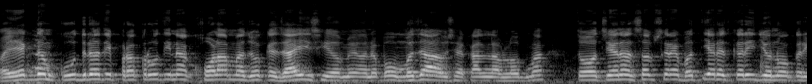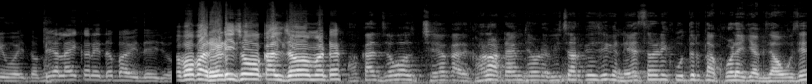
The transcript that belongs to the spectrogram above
એકદમ કુદરતી પ્રકૃતિના ખોળામાં જો કે જાય છીએ અમે અને બહુ મજા આવશે કાલના વ્લોગમાં તો ચેનલ સબસ્ક્રાઇબ અત્યારે જ કરી દો ન કરી હોય તો. બે લાઇકન દબાવી દેજો. બાપા રેડી છો કાલ જવા માટે? કાલ જવા જ છે કાલે. ઘણા ટાઈમથી આપણે વિચાર કરીએ છીએ કે નેચરલી કુદરતના ખોળે ક્યાંક જવું છે.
